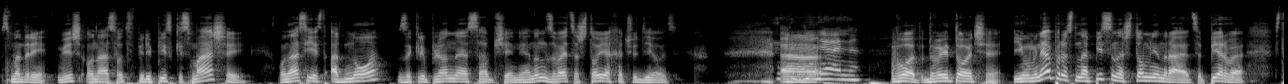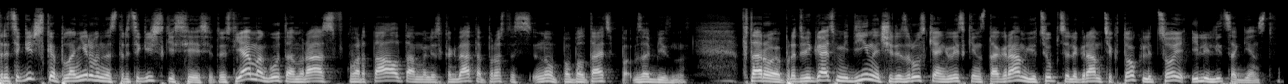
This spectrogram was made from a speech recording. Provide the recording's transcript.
Смотри, видишь, у нас вот в переписке с Машей у нас есть одно закрепленное сообщение. Оно называется «Что я хочу делать?». Это а, гениально. Вот, двоеточие. И у меня просто написано, что мне нравится. Первое, стратегическое планирование стратегических сессий. То есть я могу там раз в квартал там или когда-то просто, ну, поболтать за бизнес. Второе, продвигать медийно через русский, английский, инстаграм, YouTube, телеграм, тикток, лицо или лиц агентства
